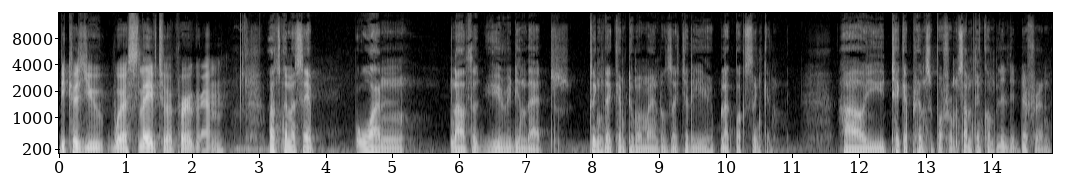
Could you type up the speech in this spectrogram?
because you were a slave to a program. I was gonna say one. Now that you're reading that, thing that came to my mind was actually black box thinking. How you take a principle from something completely different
